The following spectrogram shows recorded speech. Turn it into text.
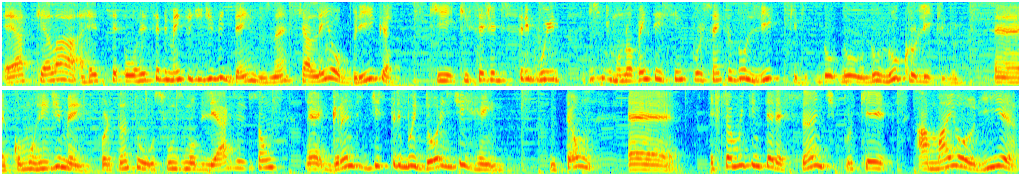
é aquela o recebimento de dividendos, né? Que a lei obriga que, que seja distribuído mínimo 95% do líquido, do, do, do lucro líquido, é, como rendimento. Portanto, os fundos imobiliários são é, grandes distribuidores de renda. Então, é, isso é muito interessante porque a maioria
